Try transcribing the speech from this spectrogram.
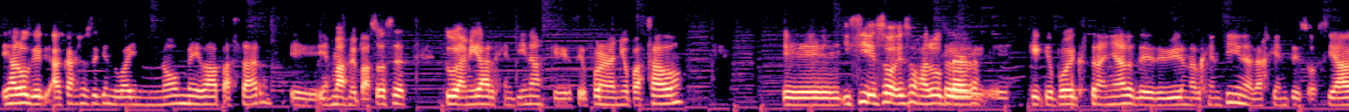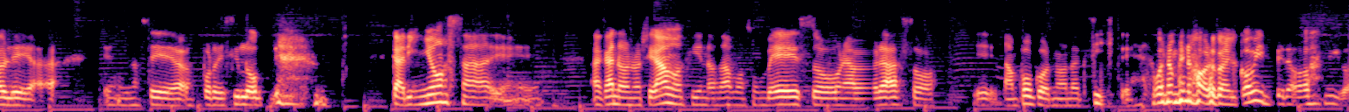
es algo que acá yo sé que en Dubái no me va a pasar. Eh, es más, me pasó a ser, tuve amigas argentinas que se fueron el año pasado. Eh, y sí, eso, eso es algo que, que, puedo extrañar de, vivir en Argentina, la gente sociable, no sé, por decirlo, cariñosa. acá no nos llegamos y nos damos un beso, un abrazo. tampoco no, no existe. Bueno, menos ahora con el COVID, pero digo,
